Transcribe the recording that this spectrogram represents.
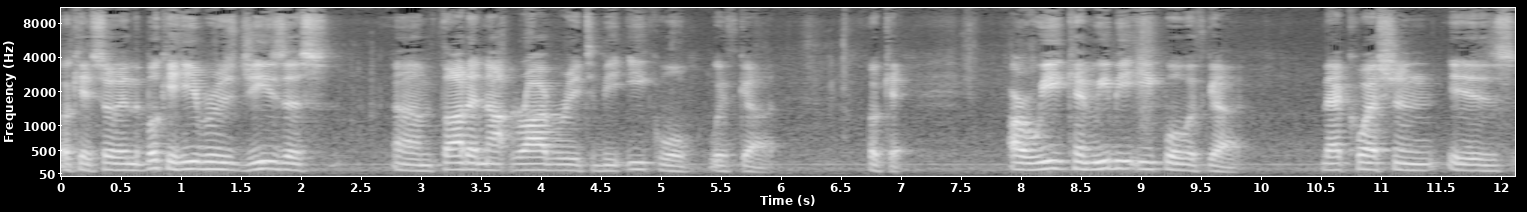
okay, so in the book of Hebrews, Jesus um, thought it not robbery to be equal with God. Okay. Are we, can we be equal with God? That question is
